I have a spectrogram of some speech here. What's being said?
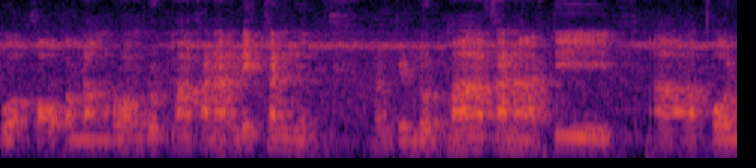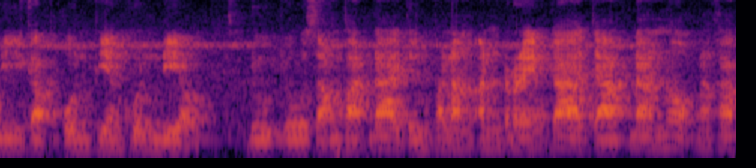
พวกเขากำลังล้อมรถม้าขนาดเล็กคันหนึ่ง มันเป็นรถม้าขนาดที่อาพอดีกับคนเพียงคนเดียว ดูโจสัมผัสได้ถึงพลังอันแรงกล้าจากด้านนอกนะครับ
